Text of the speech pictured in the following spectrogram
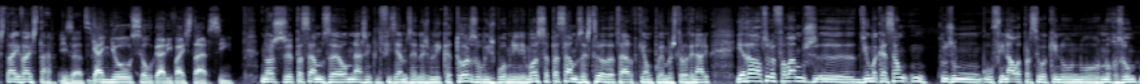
Está e vai estar. Exato. ganhou o seu lugar e vai estar, sim. Nós eh, passámos a homenagem que lhe fizemos em 2014, o Lisboa Menino e Moça, passámos a Estrela da Tarde, que é um poema extraordinário, e a dada altura falámos eh, de uma canção hum, cujo hum, o final apareceu aqui no, no- no resumo,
